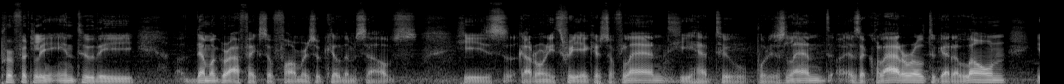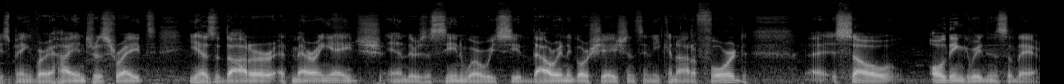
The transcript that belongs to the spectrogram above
perfectly into the demographics of farmers who kill themselves. He's got only three acres of land. He had to put his land as a collateral to get a loan. He's paying very high interest rate. He has a daughter at marrying age, and there's a scene where we see dowry negotiations, and he cannot afford. Uh, so all the ingredients are there.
